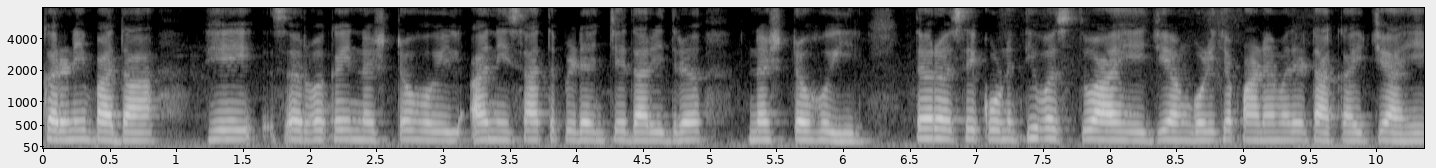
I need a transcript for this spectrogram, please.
करणीबाधा हे सर्व काही नष्ट होईल आणि सात पिढ्यांचे दारिद्र्य नष्ट होईल. तर असे कोणती वस्तू आहे जी आंघोळीच्या पाण्यामध्ये टाकायची आहे?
